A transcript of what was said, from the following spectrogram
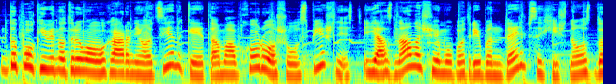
Допоки він отримав гарні оцінки та мав хорошу успішність, я знала, що йому потрібен день психічного здоров'я,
